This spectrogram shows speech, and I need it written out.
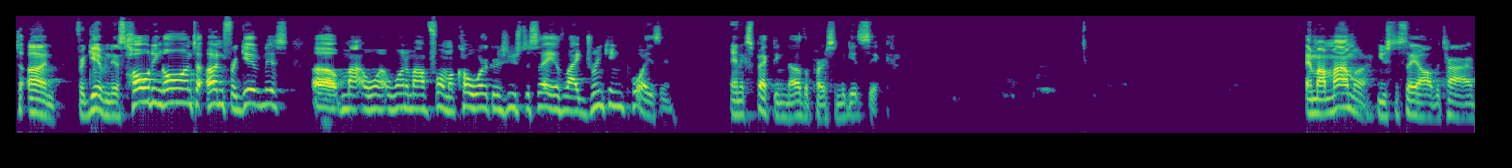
to unforgiveness. Holding on to unforgiveness, uh, my, one of my former coworkers used to say is like drinking poison and expecting the other person to get sick. And my mama used to say all the time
